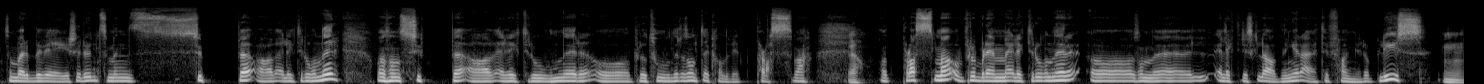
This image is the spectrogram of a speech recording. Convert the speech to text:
som bare beveger seg rundt som en suppe av elektroner. Og en sånn suppe av elektroner og protoner og sånt, det kaller vi et plasma. Ja. Og plasma og problemet med elektroner og sånne elektriske ladninger er at de fanger opp lys. Mm.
